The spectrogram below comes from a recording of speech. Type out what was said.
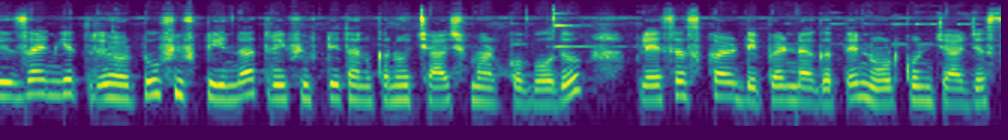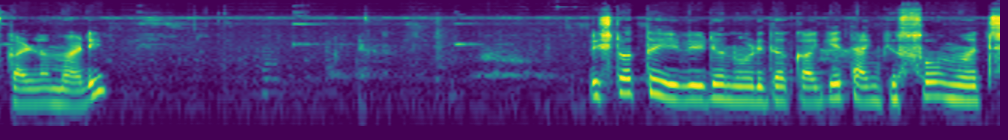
ಡಿಸೈನ್ಗೆ ತ್ರೀ ಟೂ ಫಿಫ್ಟಿಯಿಂದ ತ್ರೀ ಫಿಫ್ಟಿ ತನಕನೂ ಚಾರ್ಜ್ ಮಾಡ್ಕೋಬೋದು. ಪ್ಲೇಸಸ್ಗಳು ಡಿಪೆಂಡ್ ಆಗುತ್ತೆ. ನೋಡ್ಕೊಂಡು ಚಾರ್ಜಸ್ಗಳನ್ನ ಮಾಡಿ. ಇಷ್ಟೊತ್ತು ಈ ವಿಡಿಯೋ ನೋಡಿದ್ದಕ್ಕಾಗಿ ಥ್ಯಾಂಕ್ ಯು ಸೋ ಮಚ್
